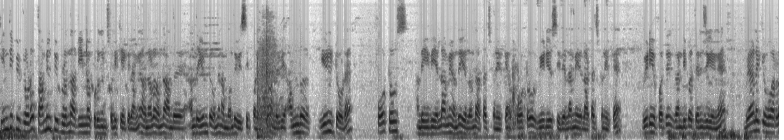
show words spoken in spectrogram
ஹிந்தி பீப்புளோட தமிழ் பீப்புள் வந்து அதிகமாக கொடுங்கன்னு சொல்லி கேட்குறாங்க அதனால் வந்து அந்த அந்த யூனிட்டை வந்து நம்ம வந்து விசிட் பண்ணியிருக்கோம் அந்த அந்த யூனிட்டோட ஃபோட்டோஸ் அந்த இது எல்லாமே வந்து இதில் வந்து அட்டாச் பண்ணியிருக்கேன் ஃபோட்டோ வீடியோஸ் இது எல்லாமே இதில் அட்டாச் பண்ணியிருக்கேன் வீடியோ பார்த்து கண்டிப்பாக தெரிஞ்சுக்கோங்க. வேலைக்கு வர்ற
